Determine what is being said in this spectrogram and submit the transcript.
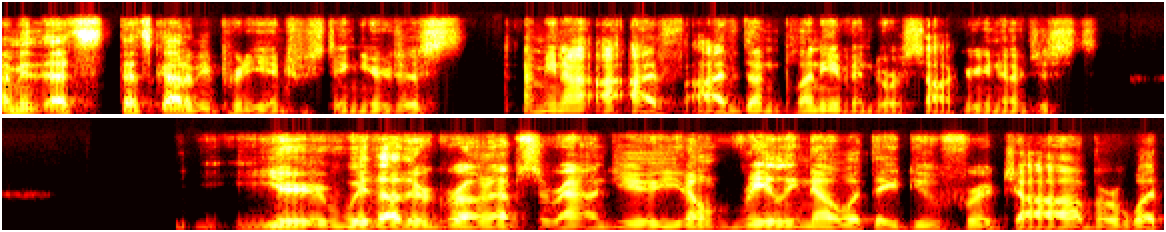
I mean that's that's got to be pretty interesting. You're just I mean I, I've I've done plenty of indoor soccer, you know, just you're with other grown-ups around you you don't really know what they do for a job or what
